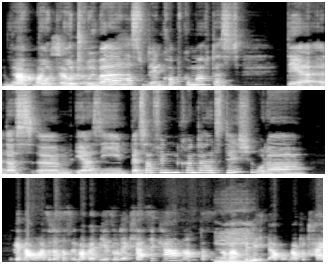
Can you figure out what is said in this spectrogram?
Wo, ja, und, wo, wo ähm, drüber hast du den Kopf gemacht, dass der, dass ähm, er sie besser finden könnte als dich oder? Genau, also das ist immer bei mir so der Klassiker. Ne? Das ist mhm. aber, finde ich, auch immer total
